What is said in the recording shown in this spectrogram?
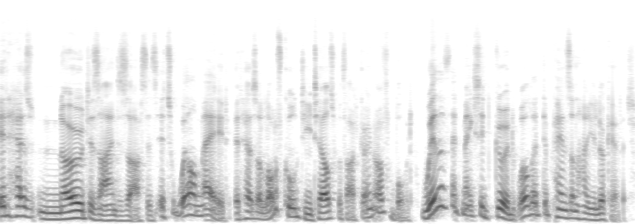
It has no design disasters. It's well made. It has a lot of cool details without going overboard. Whether that makes it good, well, that depends on how you look at it.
